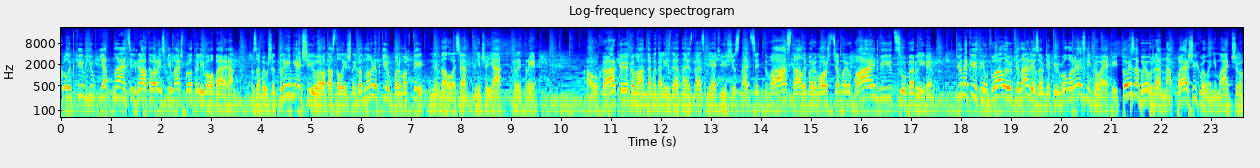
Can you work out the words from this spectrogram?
Колектив Ю-15 грав товариський матч проти лівого берега. Забивши три м'ячі у ворота столичних однолітків, перемогти не вдалося. Нічия 3-3. А у Харкові команда Металіст 1925 Ю-16-2 стали переможцями Вайдвіт Суперліги. Юнаки тріумфували у фіналі завдяки голу Резнікова, який той забив уже на першій хвилині матчу.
